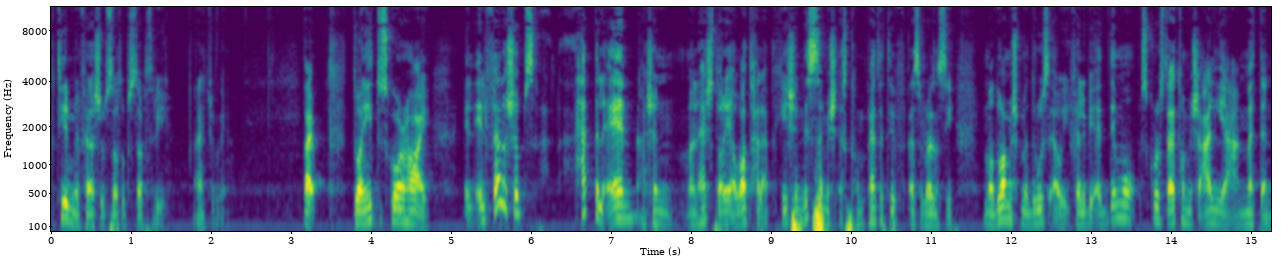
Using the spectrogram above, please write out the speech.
كتير من ال fellowships بتطلب step 3 actually. طيب do I need to score high ال fellowships حتى الآن عشان ملهاش طريقة واضحة ال application لسه مش as competitive as residency الموضوع مش مدروس قوي فاللي بيقدموا scores بتاعتهم مش عالية عامة.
